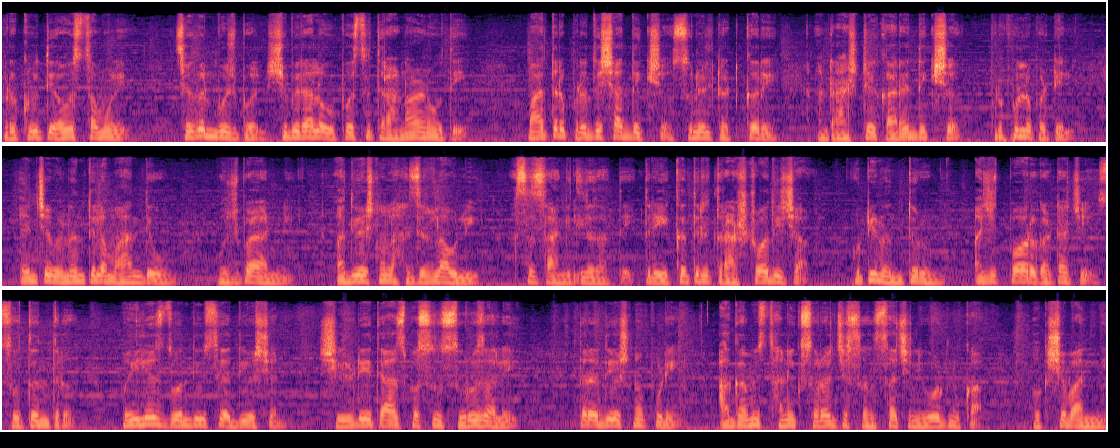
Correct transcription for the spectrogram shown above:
प्रकृती अवस्थामुळे छगन भुजबळ शिबिराला उपस्थित राहणार नव्हते. मात्र प्रदेशाध्यक्ष सुनील तटकरे आणि राष्ट्रीय कार्याध्यक्ष प्रफुल्ल पटेल यांच्या विनंतीला मान देऊन भुजबळांनी अधिवेशनाला हजेरी लावली असं सांगितलं जाते. तर एकत्रित राष्ट्रवादीच्या फुटीनंतरून अजित पवार गटाचे स्वतंत्र पहिलेच दोन दिवसीय अधिवेशन शिर्डी येथे आजपासून सुरू झाले. तर अधिवेशनापुढे आगामी स्थानिक स्वराज्य संस्थाची निवडणुका पक्षबांधणी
